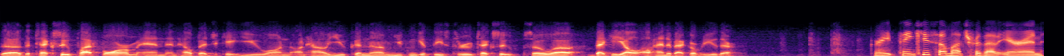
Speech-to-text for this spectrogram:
TechSoup platform and, help educate you on, on how you can, you can get these through TechSoup. So uh, Becky, I'll, I'll hand it back over to you there. Great. Thank you so much for that, Aaron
